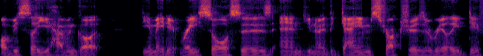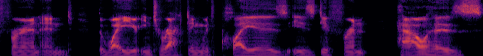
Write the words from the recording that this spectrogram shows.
obviously you haven't got the immediate resources and you know the game structures are really different and the way you're interacting with players is different. How has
